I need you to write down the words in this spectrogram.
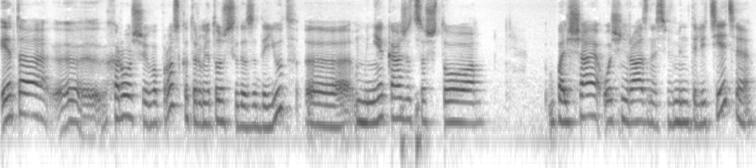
это э, хороший вопрос, который мне тоже всегда задают. Э, мне кажется, что большая очень разность в менталитете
